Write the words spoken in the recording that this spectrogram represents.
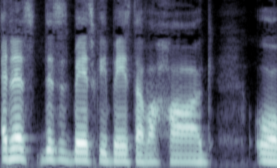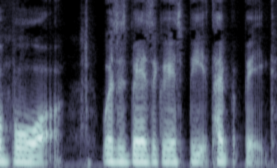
and this this is basically based off a hog or a boar, which is basically a type of pig.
